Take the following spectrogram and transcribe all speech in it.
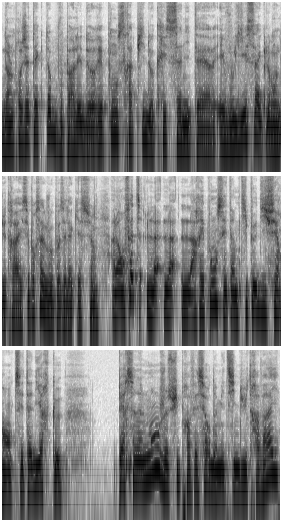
Dans le projet TechTop, vous parlez de réponse rapide aux crises sanitaires et vous liez ça avec le monde du travail. C'est pour ça que je vous posais la question. Alors en fait, la, la- la réponse est un petit peu différente, c'est-à-dire que Personnellement, je suis professeur de médecine du travail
